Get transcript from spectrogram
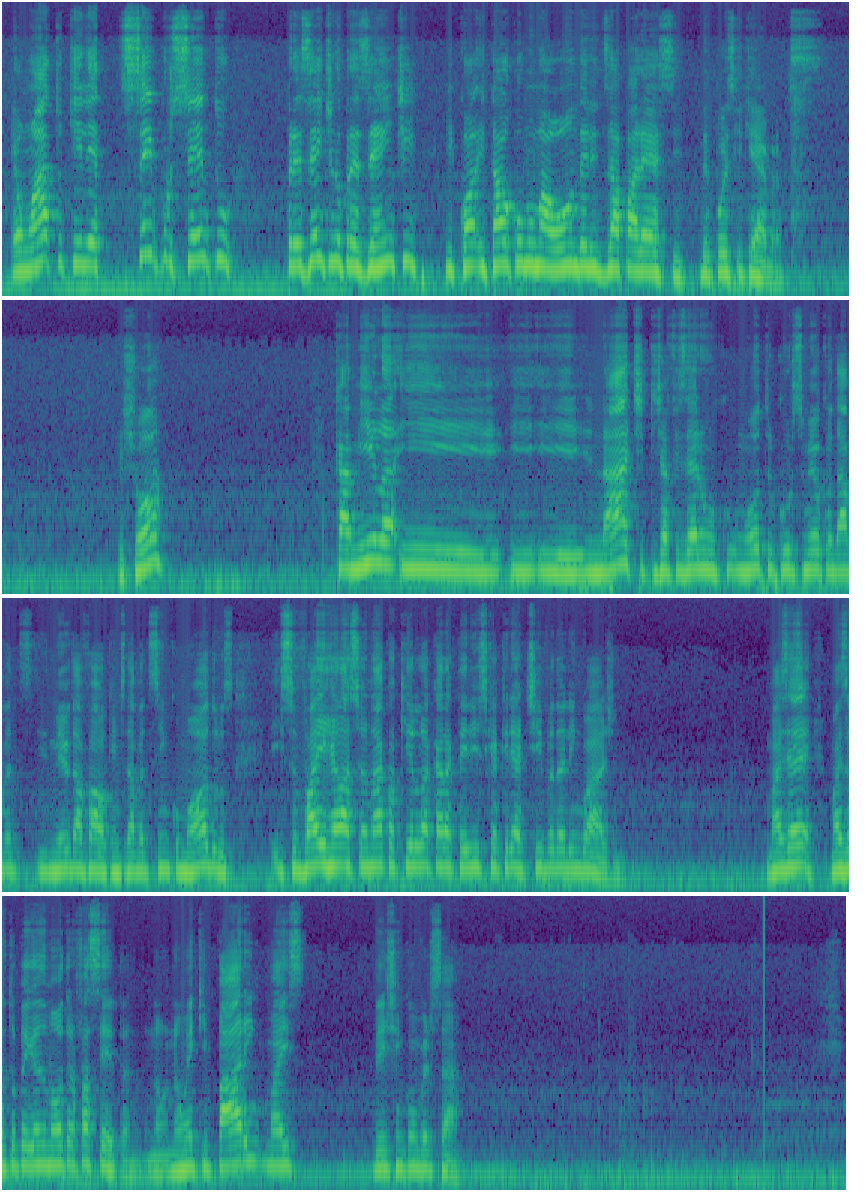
É um ato que ele é 100% presente no presente e, e tal como uma onda ele desaparece depois que quebra. Fechou? Camila e, e, e Nath, que já fizeram um, um, outro curso meu que eu dava, meio da Val, que a gente dava de cinco módulos, isso vai relacionar com aquilo, a característica criativa da linguagem. Mas, é, mas eu estou pegando uma outra faceta. Não, não equiparem, mas deixem conversar.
